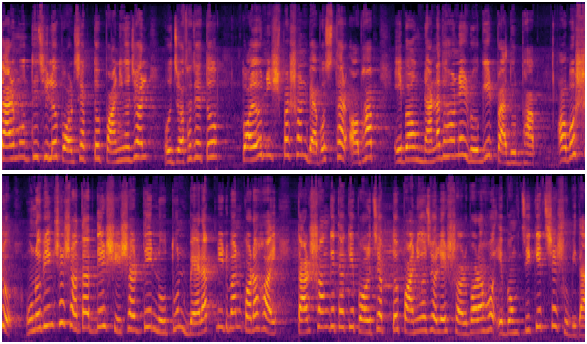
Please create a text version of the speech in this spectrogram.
তার মধ্যে ছিল পর্যাপ্ত পানীয় জল ও যথাযথ পয় নিষ্কাশন ব্যবস্থার অভাব এবং নানা ধরনের রোগের প্রাদুর্ভাব। অবশ্য ঊনবিংশ শতাব্দীর শেষার্ধে নতুন ব্যারাক নির্মাণ করা হয়, তার সঙ্গে থাকে পর্যাপ্ত পানীয় জলের সরবরাহ এবং চিকিৎসা সুবিধা।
